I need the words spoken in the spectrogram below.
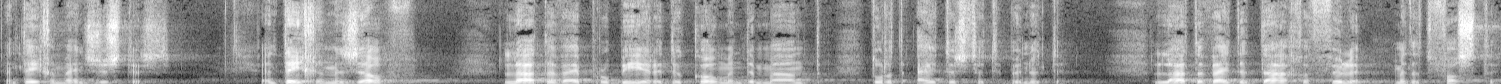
en tegen mijn zusters en tegen mezelf, laten wij proberen de komende maand tot het uiterste te benutten. Laten wij de dagen vullen met het vasten,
